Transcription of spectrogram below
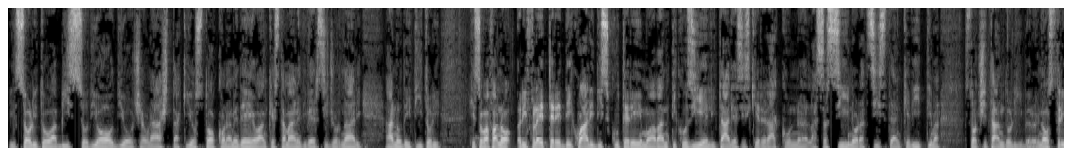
il solito abisso di odio, c'è un hashtag io sto con Amedeo, anche stamane diversi giornali hanno dei titoli che insomma fanno riflettere e dei quali discuteremo. Avanti così e l'Italia si schiererà con l'assassino, razzista e anche vittima, sto citando Libero. I nostri,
